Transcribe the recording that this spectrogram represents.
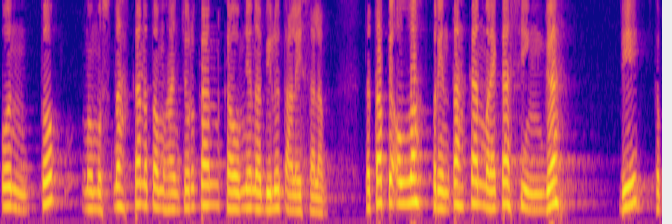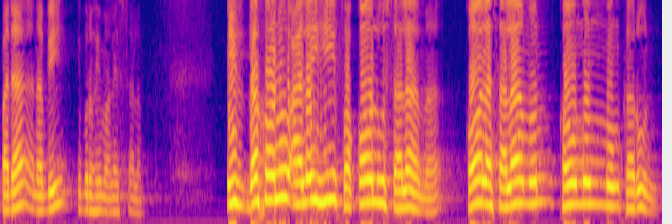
untuk memusnahkan atau menghancurkan kaumnya Nabi Lut alaihissalam. Tetapi Allah perintahkan mereka singgah di kepada Nabi Ibrahim alaihissalam. Idh dakhalu alaihi faqalu salama. Qala salamun qaumun munkarun.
